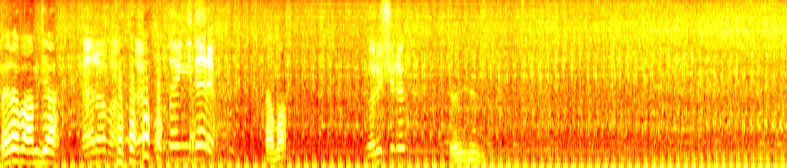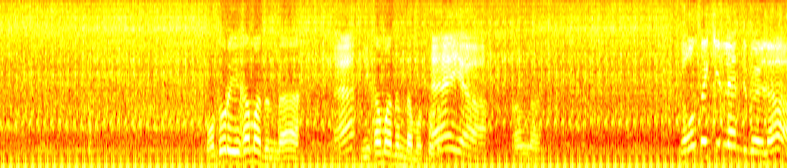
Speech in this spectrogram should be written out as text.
Merhaba amca. Merhaba. Ben buradan giderim. Tamam. Görüşürüz. Özgür. Motoru yıkamadın da ha. He? Yıkamadın da motoru. He ya. Allah. Yolda kirlendi böyle ha.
